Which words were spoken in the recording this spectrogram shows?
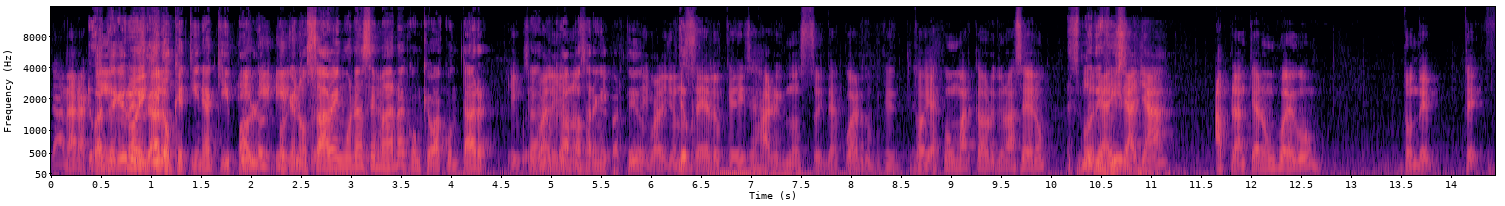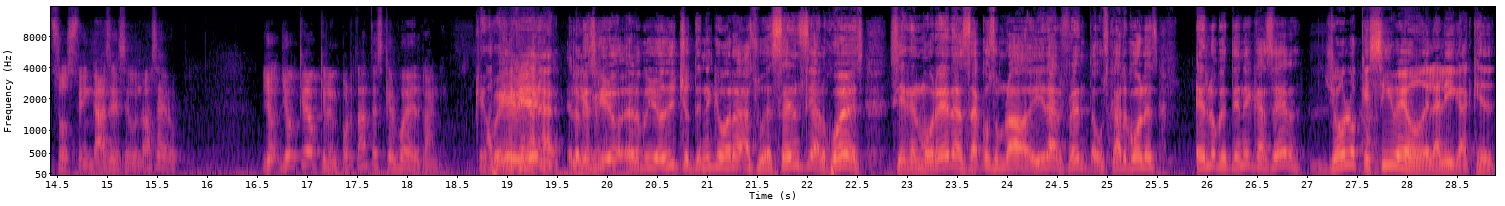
Ganar aquí. Igual No, y, lo que tiene aquí, Pablo, Y- y- y- porque no saben una semana con qué va a contar. I- o sea, igual lo que yo va a no- pasar en el partido. Igual yo no sé, lo que dice Harry no estoy de acuerdo, porque todavía con un marcador de 1 a 0, Es muy podría ir allá a plantear un juego donde te sostengas ese 1 a 0. Yo, yo creo que lo importante es que el jueves gane. Que Ah, juegue tiene que bien. ganar, es, lo que es, yo, es lo que yo he dicho, tienen que jugar a su esencia el jueves. Si en el Morena está acostumbrado a ir al frente a buscar goles, es lo que tiene que hacer. Yo lo que sí veo de la liga que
